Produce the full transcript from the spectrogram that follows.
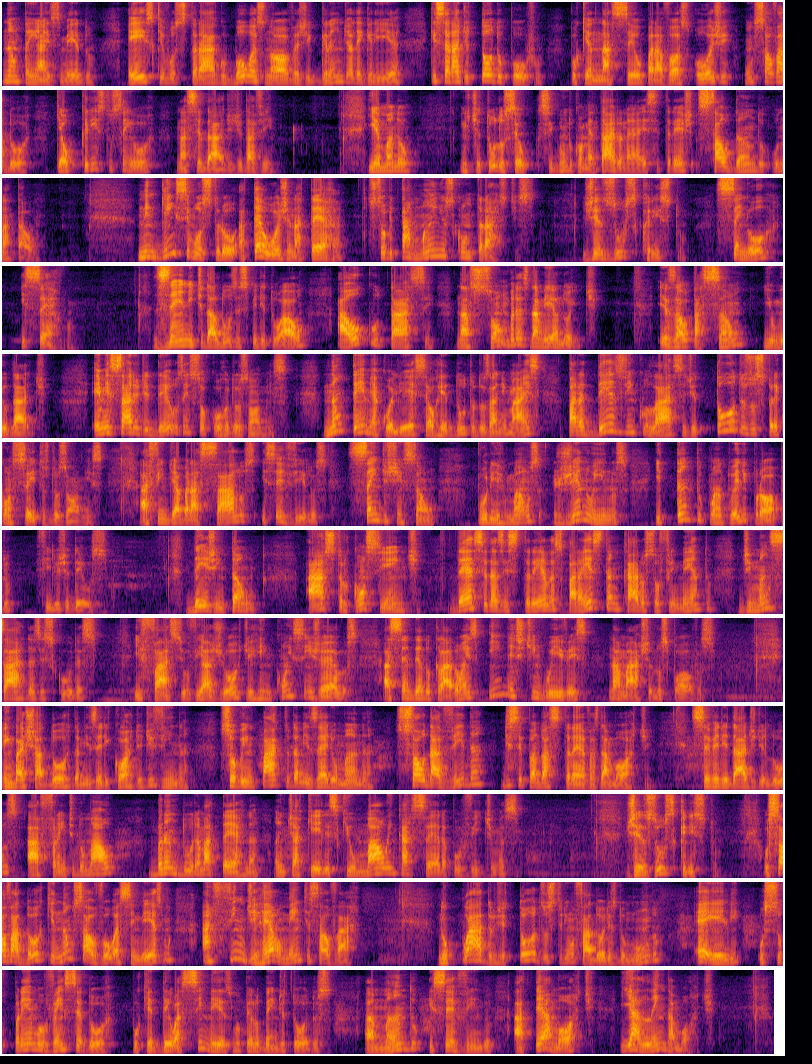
Não tenhais medo, Eis que vos trago boas novas de grande alegria, que será de todo o povo, porque nasceu para vós hoje um Salvador, que é o Cristo Senhor, na cidade de Davi. E Emmanuel intitula o seu segundo comentário né, a esse trecho, Saudando o Natal. Ninguém se mostrou até hoje na Terra sob tamanhos contrastes. Jesus Cristo, Senhor e servo. Zênite da luz espiritual a ocultar-se nas sombras da meia-noite. Exaltação e humildade. Emissário de Deus em socorro dos homens não teme acolher-se ao reduto dos animais para desvincular-se de todos os preconceitos dos homens, a fim de abraçá-los e servi-los, sem distinção, por irmãos genuínos e tanto quanto ele próprio, filhos de Deus. Desde então, astro consciente desce das estrelas para estancar o sofrimento de mansardas escuras e fácil viajor de rincões singelos acendendo clarões inextinguíveis na marcha dos povos. Embaixador da misericórdia divina, sob o impacto da miséria humana, sol da vida dissipando as trevas da morte, severidade de luz à frente do mal, brandura materna ante aqueles que o mal encarcera por vítimas. Jesus Cristo, o Salvador que não salvou a si mesmo a fim de realmente salvar, no quadro de todos os triunfadores do mundo, é ele o supremo vencedor, porque deu a si mesmo pelo bem de todos, amando e servindo até a morte e além da morte.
